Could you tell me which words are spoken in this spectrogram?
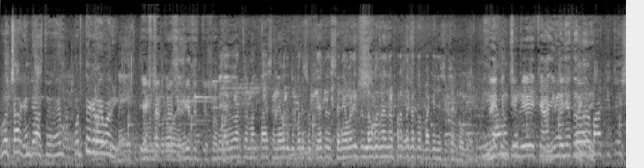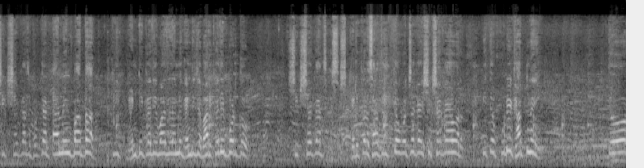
रोज चार घंटे असते रवि- प्रत्येक रविवारी. तुम्ही रविवारचं म्हणता शनिवारी दुपारी सुट्टी असते शनिवारी लवकर येण्याचा प्रयत्न करतात बाकीचे शिक्षक लोक मी काय म्हणतो, वेळेचं बाकीचे शिक्षकच फक्त टायमिंग पाहतात की घंटी कधी वाजली आम्ही घंटीच्या बाहेर कधी पडतो. शिक्षकच खेडकर साहेब इतकं वचक आहे शिक्षकावर की ते पुढे खात नाही. तो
